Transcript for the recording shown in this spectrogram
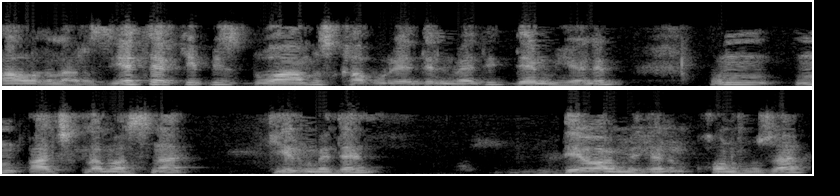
Algılarız. Yeter ki biz duamız kabul edilmedi demeyelim. Bunun açıklamasına girmeden devam edelim konumuza.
